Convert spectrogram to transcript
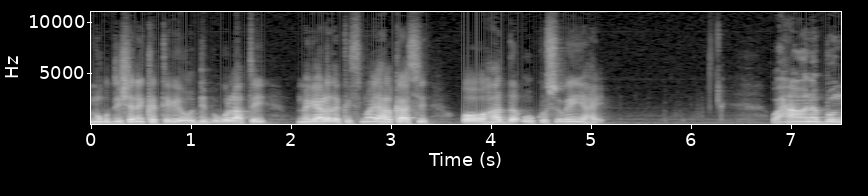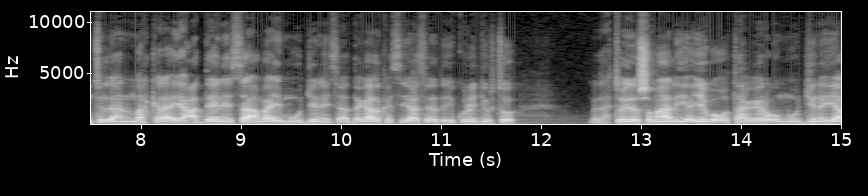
muqdishona ka tegay oo dib ugu laabtay magaalada kismaayo halkaasi oo hadda uu ku sugan yahay. Waxaana puntland mar kale ay caddeyneysaa ama ay muujineysaa dagaalka siyaasadeed ay kula jirto madaxtooyada soomaaliya iyaga oo taageero u muujinaya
